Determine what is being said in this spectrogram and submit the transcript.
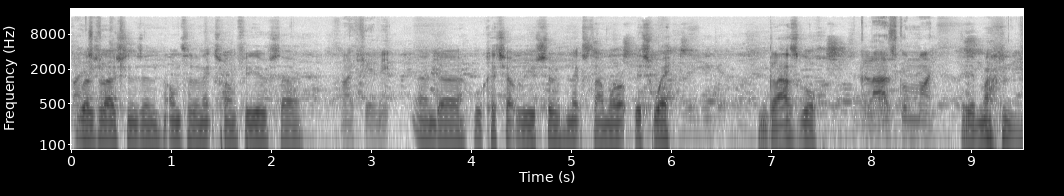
Congratulations and on to the next one for you. So, Thank you, mate. and uh, we'll catch up with you soon. Next time we're up this way in Glasgow. Glasgow, man. Yeah, man.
